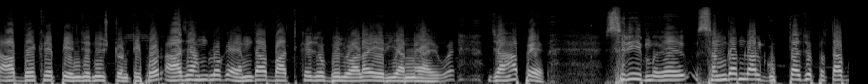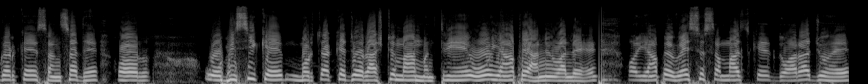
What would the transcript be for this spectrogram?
आप देख रहे हैं पी न्यूज़ ट्वेंटी फोर। आज हम लोग अहमदाबाद के जो भिलवाड़ा एरिया में आए हुए जहाँ पे श्री अ, संगम लाल गुप्ता जो प्रतापगढ़ के सांसद है और ओबीसी के मोर्चा के जो राष्ट्रीय महामंत्री हैं वो यहाँ पे आने वाले हैं और यहाँ पे वैश्य समाज के द्वारा जो है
